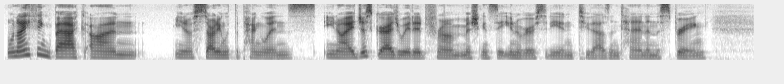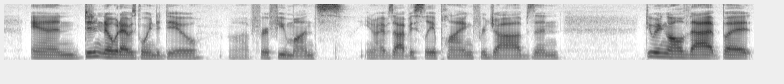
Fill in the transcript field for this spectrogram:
when I think back on you know, starting with the Penguins, you know, I just graduated from Michigan State University in 2010 in the spring and didn't know what I was going to do uh, for a few months. You know, I was obviously applying for jobs and doing all of that, but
